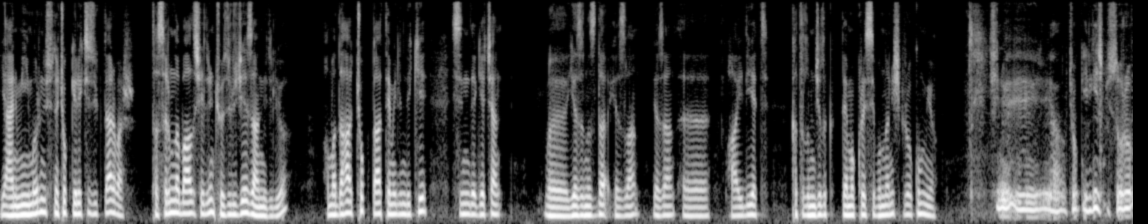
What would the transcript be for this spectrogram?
Yani mimarın üstüne çok gereksiz yükler var. Tasarımla bazı şeylerin çözüleceği zannediliyor. Ama daha çok daha temelindeki sizin de geçen e, yazınızda yazılan yazan e, aidiyet, katılımcılık, demokrasi bunların hiçbiri okunmuyor. Şimdi e, ya çok ilginç bir soru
